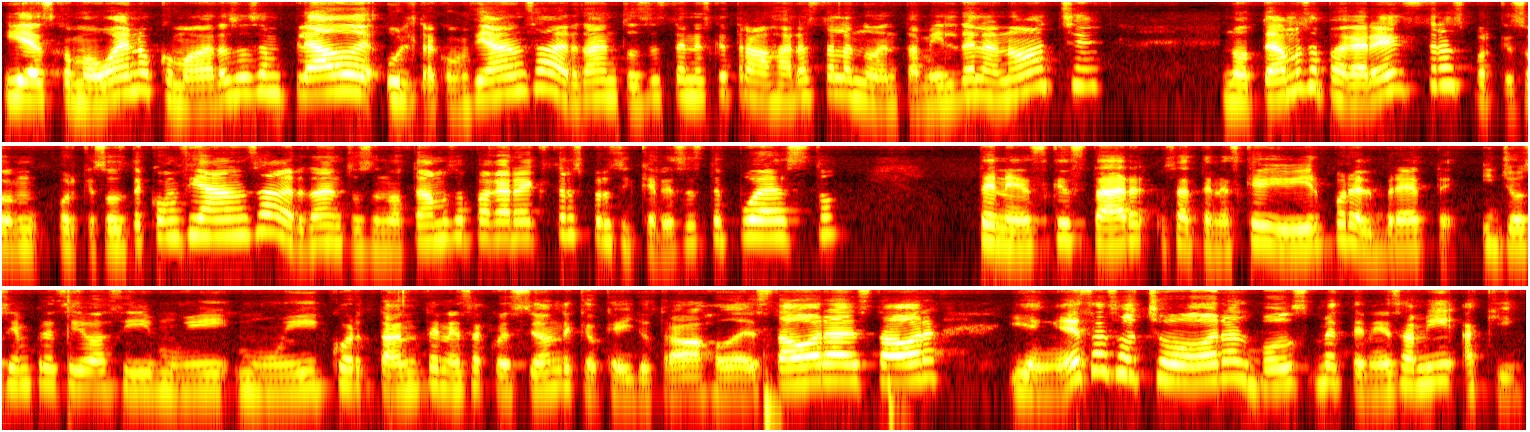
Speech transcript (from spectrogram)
y es como, bueno, como ahora sos empleado de ultra confianza, ¿verdad? Entonces tenés que trabajar hasta las 90 mil de la noche, no te vamos a pagar extras porque, son, porque sos de confianza, ¿verdad? Entonces no te vamos a pagar extras, pero si quieres este puesto, tenés que estar, o sea, tenés que vivir por el brete. Y yo siempre he sido así, muy, muy cortante en esa cuestión de que, ok, yo trabajo de esta hora a esta hora, y en esas ocho horas vos me tenés a mí aquí,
